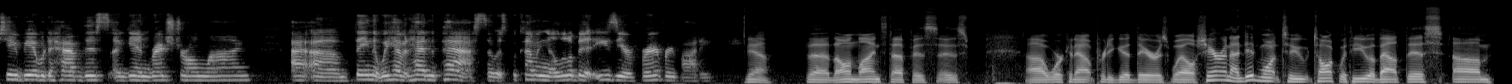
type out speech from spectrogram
to be able to have this again register online um, thing that we haven't had in the past. So it's becoming a little bit easier for everybody. Yeah, the the online stuff is is uh, working out pretty good there as well. Sharon, I did want to talk with you about this. Um,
